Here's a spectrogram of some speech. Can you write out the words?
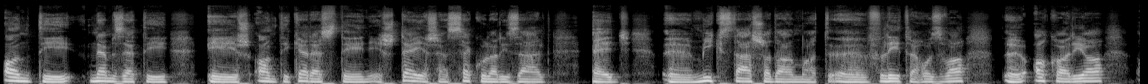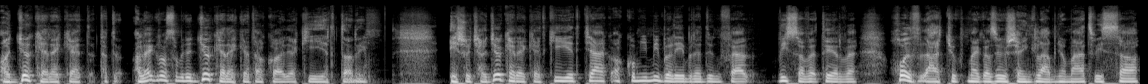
anti-nemzeti és anti-keresztény és teljesen szekularizált egy mix társadalmat létrehozva akarja a gyökereket, tehát a legrosszabb, hogy a gyökereket akarja kiírtani. És hogyha a gyökereket kiírtják, akkor mi miből ébredünk fel? Visszatérve, hol látjuk meg az őseink lábnyomát vissza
